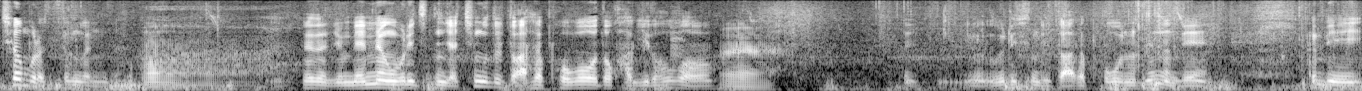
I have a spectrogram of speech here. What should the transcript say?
처음으로 쓴 겁니다. 그래서 지금 몇 명 우리 이제 친구들도 와서 보고도 가기도 하고 예. 이거 어르신들도 와서 보고는 했는데 근데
